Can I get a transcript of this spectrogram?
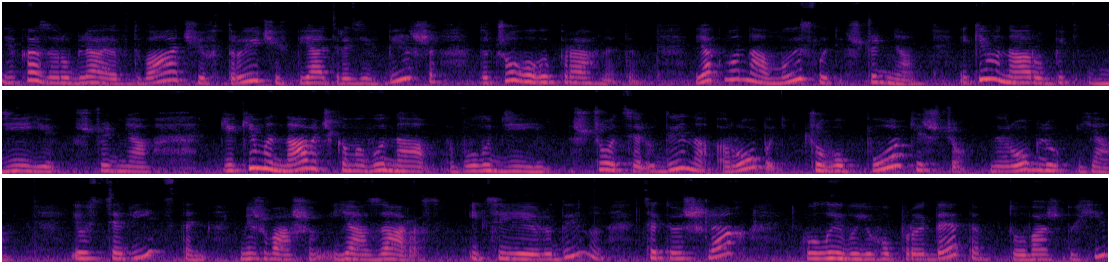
яка заробляє в 2, чи в 3, чи в 5 разів більше, до чого ви прагнете. Як вона мислить щодня, які вона робить дії щодня, якими навичками вона володіє, що ця людина робить, чого поки що не роблю я. І ось ця відстань між вашим я зараз і цією людиною це той шлях, коли ви його пройдете, то ваш дохід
